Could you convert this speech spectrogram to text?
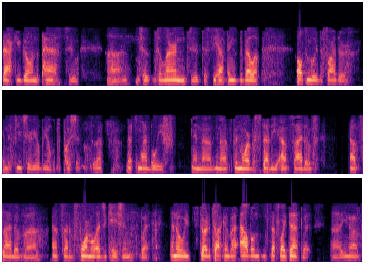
back you go in the past to, uh, to, to learn, to, to see how things develop, ultimately the farther in the future you'll be able to push it. So that's, that's my belief and uh, you know it's been more of a study outside of outside of uh outside of formal education but i know we started talking about albums and stuff like that but uh you know i've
